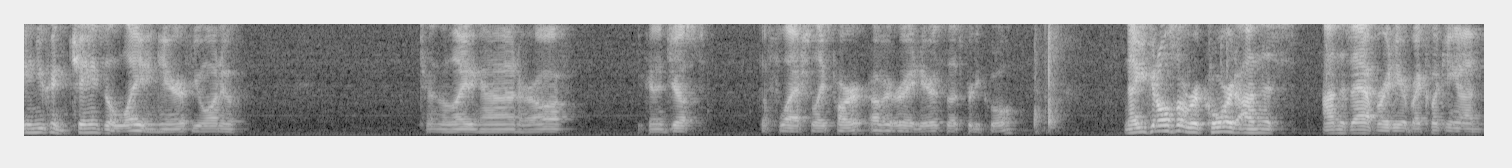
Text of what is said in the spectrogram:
and you can change the lighting here if you want to turn the lighting on or off. You can adjust the flashlight part of it right here, so that's pretty cool. Now you can also record on this on this app right here by clicking on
